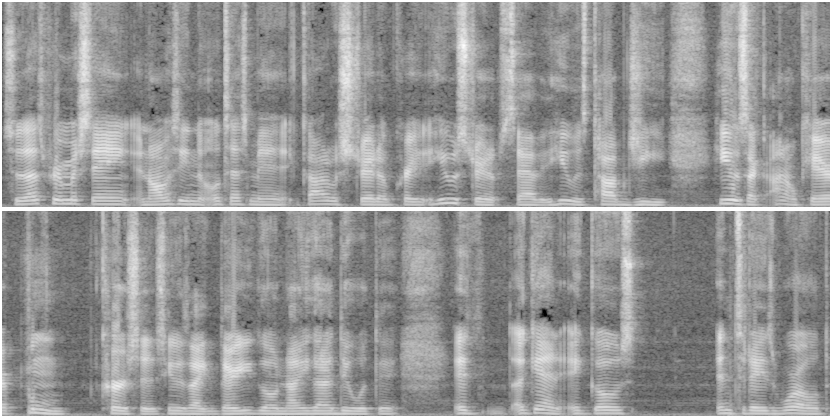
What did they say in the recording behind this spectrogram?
So that's pretty much saying, and obviously in the Old Testament, God was straight up crazy. He was straight up savage. He was top G. He was like, I don't care. Boom, curses. He was like, there you go. Now you got to deal with it. It again, it goes in today's world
